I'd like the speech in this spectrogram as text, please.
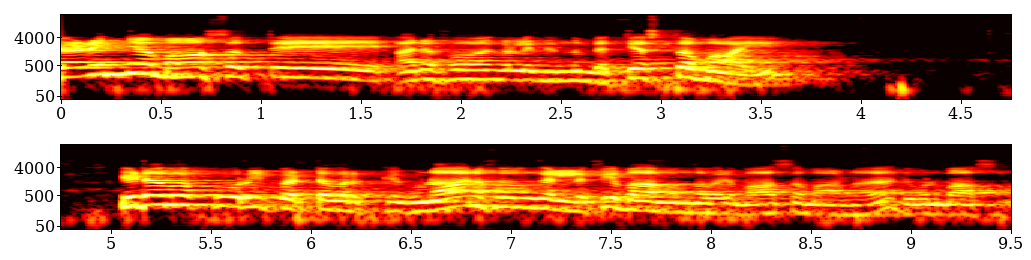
കഴിഞ്ഞ മാസത്തെ അനുഭവങ്ങളിൽ നിന്നും വ്യത്യസ്തമായി ഇടവക്കൂറിൽപ്പെട്ടവർക്ക് ഗുണാനുഭവങ്ങൾ ലഭ്യമാകുന്ന ഒരു മാസമാണ് ജൂൺ മാസം.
